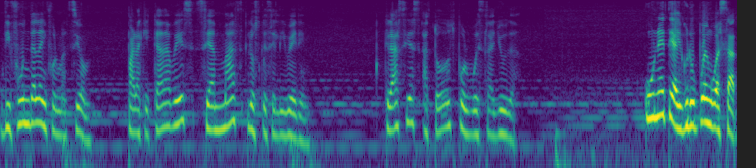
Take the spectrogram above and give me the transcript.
Difunda la información para que cada vez sean más los que se liberen. Gracias a todos por vuestra ayuda. Únete al grupo en WhatsApp.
